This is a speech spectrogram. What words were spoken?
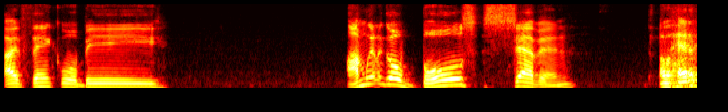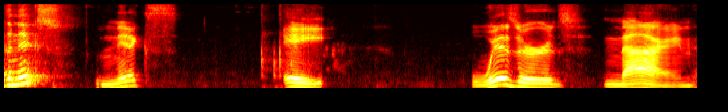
I think, will be. I'm gonna go Bulls seven. Ahead of the Knicks. Knicks eight. Wizards nine.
